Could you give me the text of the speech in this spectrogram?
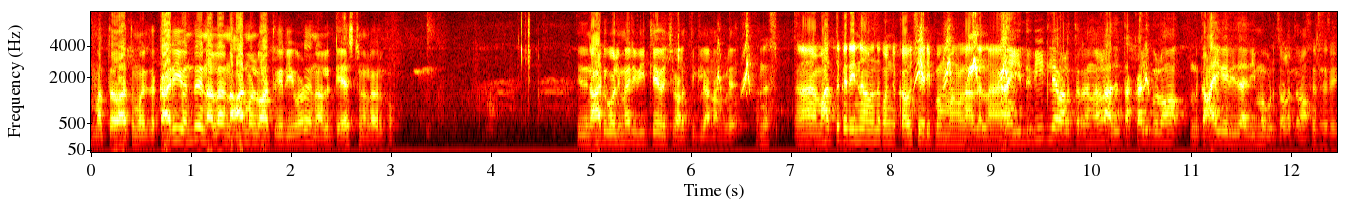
மற்ற வாத்து மாதிரி தான். கறி வந்து நல்லா நார்மல் வாத்து கறியோட நல்ல டேஸ்ட் நல்லா இருக்கும். இது நாட்டுக்கோழி மாதிரி வீட்டிலே வச்சு வளர்த்திக்கலாம் நம்மளே. அந்த வாத்துக்கறினா வந்து கொஞ்சம் கவுச்சி அடிப்பாங்களா அதெல்லாம்? இது வீட்டிலே வளர்த்துறதுனால அது தக்காளி பழம் இந்த காய்கறி தான் அதிகமாக கொடுத்து வளர்த்துறோம். சரி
